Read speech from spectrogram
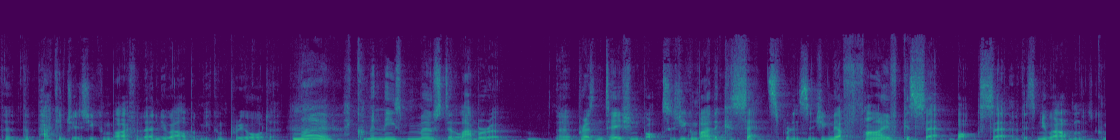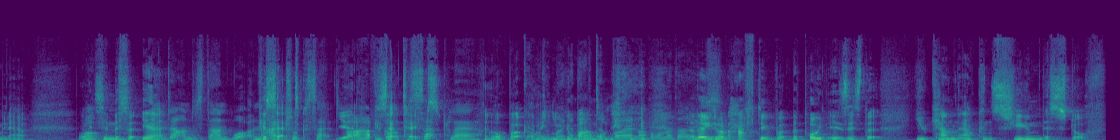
the, the packages you can buy for their new album? You can pre-order. No. They come in these most elaborate uh, presentation boxes. You can buy the cassettes, for instance. You can have five cassette box set of this new album that's coming out. And What? it's in this. Yeah, I don't understand what an Cassette. actual cassette. Yeah, but I haven't cassette got a cassette tapes. player. No, but I mean, you I can buy one. Buy another one of those. no, you don't have to. But the point is, is that you can now consume this stuff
